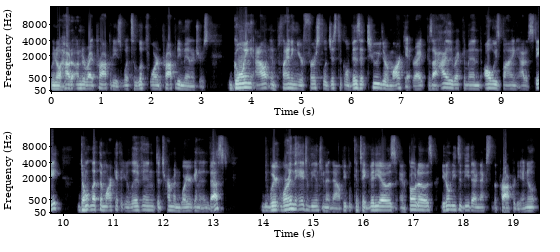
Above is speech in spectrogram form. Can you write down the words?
we know how to underwrite properties, what to look for in property managers, going out and planning your first logistical visit to your market, right? Because I highly recommend always buying out of state. Don't let the market that you live in determine where you're going to invest. We're, we're in the age of the internet now. People can take videos and photos. You don't need to be there next to the property. I know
